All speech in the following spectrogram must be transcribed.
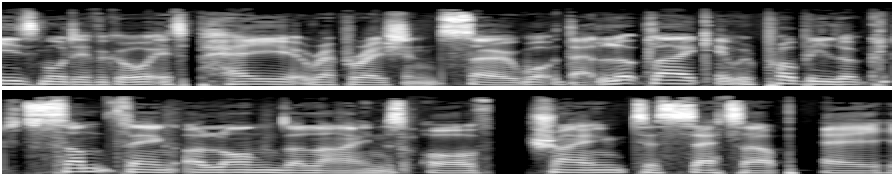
is more difficult. It's pay reparations. So what would that look like? It would probably look something along the lines of trying to set up a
